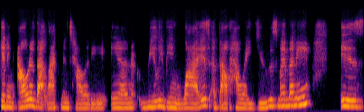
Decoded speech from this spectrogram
getting out of that lack mentality and really being wise about how I use my money is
